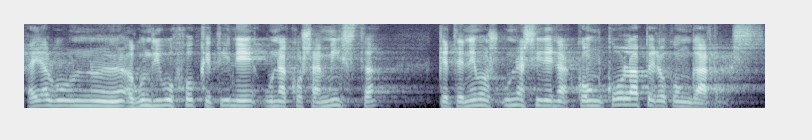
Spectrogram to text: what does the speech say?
hay algún, algún dibujo que tiene una cosa mixta, que tenemos una sirena con cola pero con garras.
